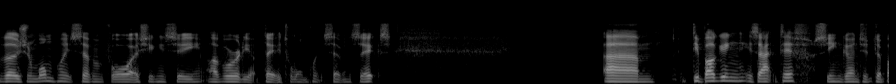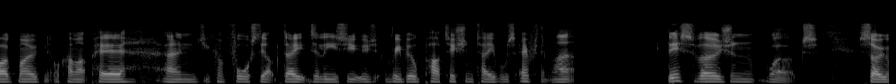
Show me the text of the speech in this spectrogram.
version 1.74. As you can see, I've already updated to 1.76. Um, debugging is active, so you can go into debug mode and it will come up here, and you can force the update, delete, use, rebuild partition tables, everything like that this version works. So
